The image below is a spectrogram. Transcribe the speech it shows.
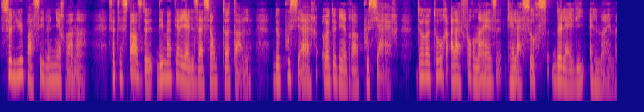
ce lieu passé le nirvana, cet espace de dématérialisation totale, de poussière redeviendra poussière, de retour à la fournaise qu'est la source de la vie elle-même.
